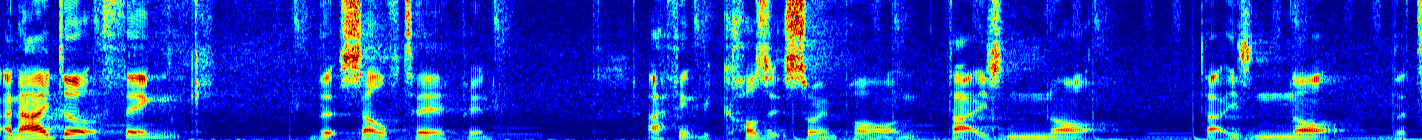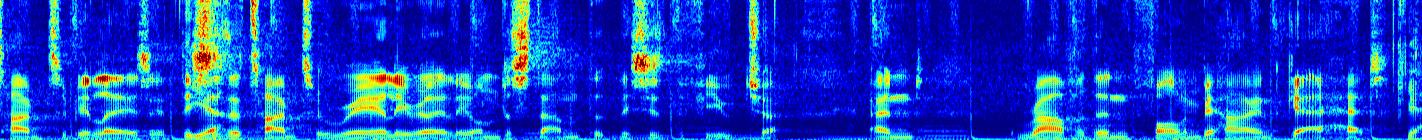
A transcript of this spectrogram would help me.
and I don't think that self-taping. I think because it's so important, that is not that is not the time to be lazy. This Yeah. is the time to really, really understand that this is the future, and rather than falling behind, get ahead. Yeah.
